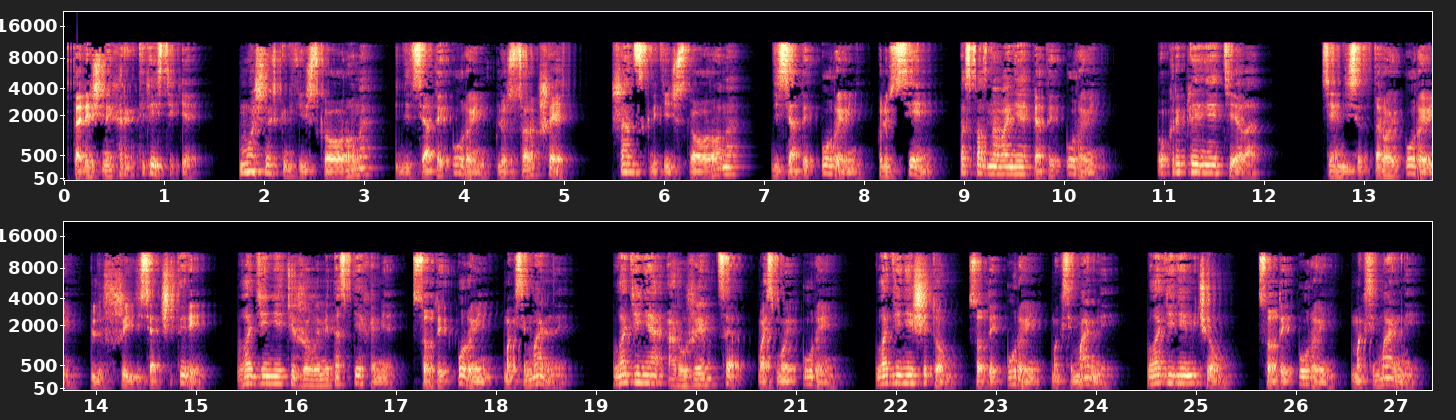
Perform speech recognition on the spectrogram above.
Вторичные характеристики. Мощность критического урона 50 уровень плюс 46. Шанс критического урона 10 уровень плюс 7. Распознавание 5 уровень. Укрепление тела 72 уровень плюс 64. Владение тяжелыми доспехами 100 уровень максимальный. Владение оружием ЦЕП 8 уровень. Владение щитом 100 уровень максимальный. Владение мечом 100 уровень максимальный.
